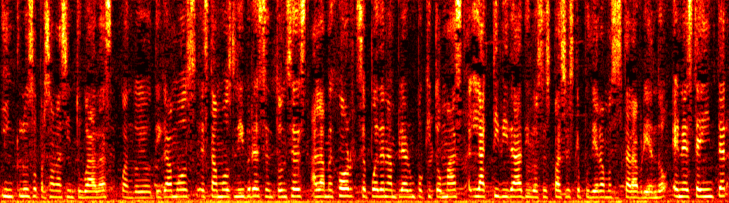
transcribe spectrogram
incluso personas intubadas. Cuando digamos estamos libres, entonces a lo mejor se pueden ampliar un poquito más la actividad y los espacios que pudiéramos estar abriendo. En este Inter,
